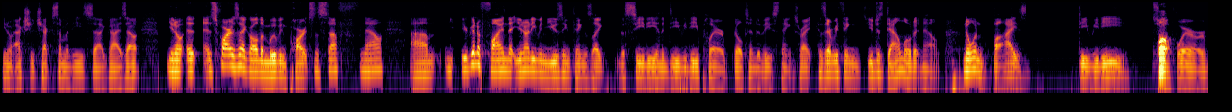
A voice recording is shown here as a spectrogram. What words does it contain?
you know actually check some of these uh, guys out. You know as far as like all the moving parts and stuff now um, you're going to find that you're not even using things like the cd and the dvd player built into these things right? Because everything you just download it now. No one buys dvd Well- software or,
